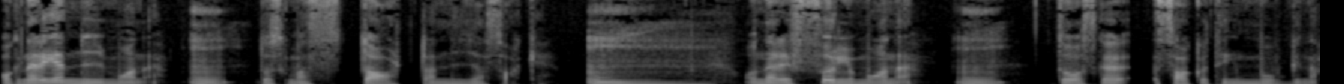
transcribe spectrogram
Och när det är nymåne, Mm. då ska man starta nya saker. Mm. Och när det är fullmåne, Mm. då ska saker och ting mogna.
